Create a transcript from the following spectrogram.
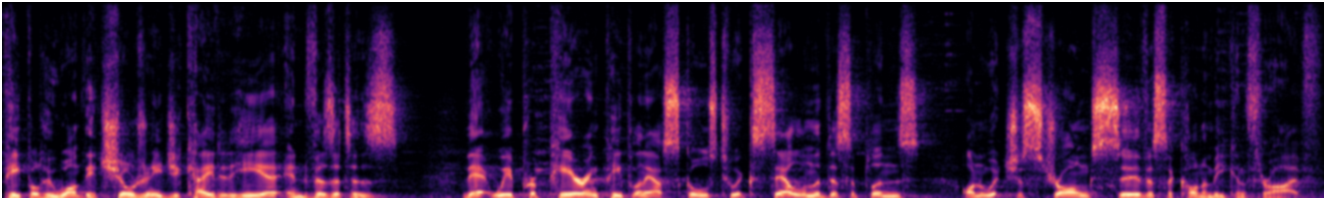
people who want their children educated here, and visitors, that we're preparing people in our schools to excel in the disciplines on which a strong service economy can thrive.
